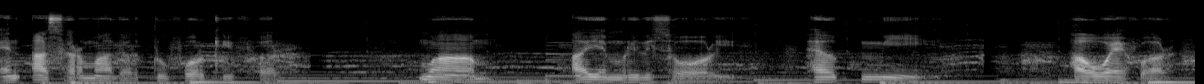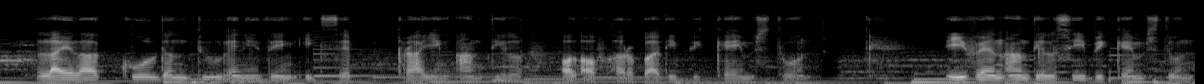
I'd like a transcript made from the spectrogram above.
and asked her mother to forgive her. Mom, I am really sorry. Help me. However, Layla couldn't do anything except crying until all of her body became stone. Even until she became stone,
